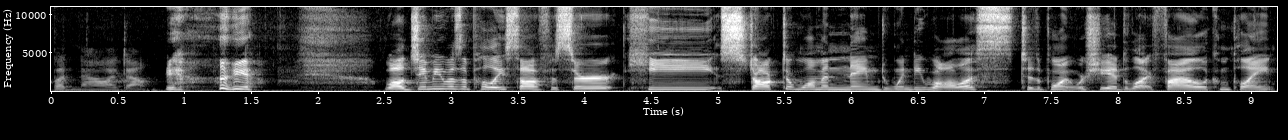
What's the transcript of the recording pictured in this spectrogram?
but now I don't. Yeah. yeah. While Jimmy was a police officer, he stalked a woman named Wendy Wallace to the point where she had to like file a complaint.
